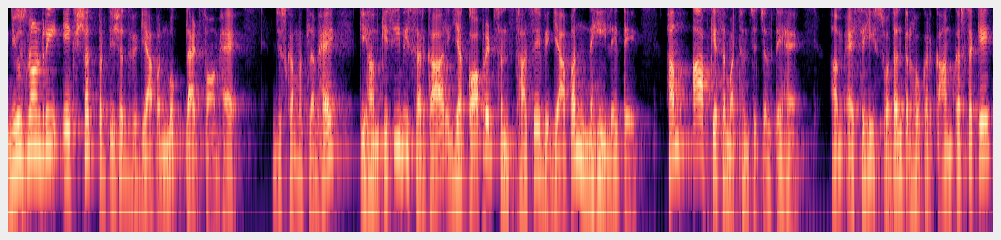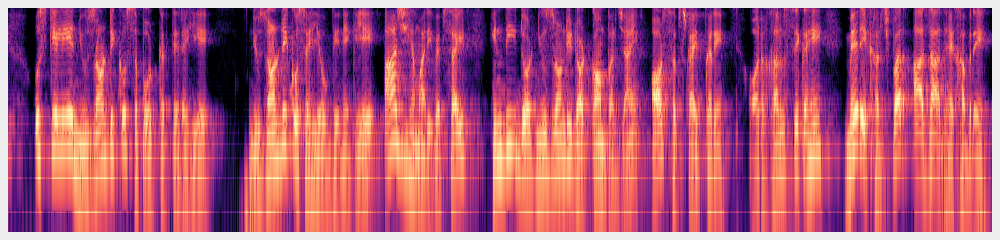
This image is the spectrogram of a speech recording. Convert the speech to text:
न्यूज़ लॉन्ड्री एक शत प्रतिशत विज्ञापन मुक्त प्लेटफॉर्म है। जिसका मतलब है कि हम किसी भी सरकार या कॉपरेट संस्था से विज्ञापन नहीं लेते। हम आपके समर्थन से चलते हैं। हम ऐसे ही स्वतंत्र होकर काम कर सके, उसके लिए न्यूज़ लॉन्ड्री को सपोर्ट करते रहिए। न्यूज़ लॉन्ड्री को सहयोग देने के लिए आज ही हमारी website Hindi dot Newslaundry dot com पर जाएँ और सब्सक्राइब करें और गर्व से कहें, मेरे खर्च पर आज़ाद है खबरें।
